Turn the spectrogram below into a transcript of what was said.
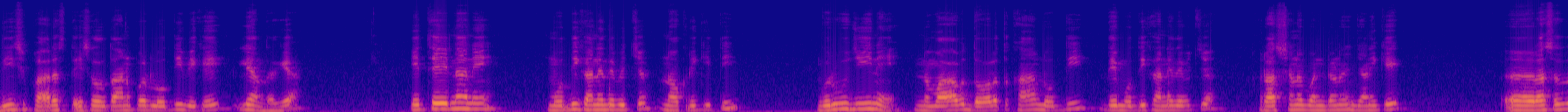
ਦੀ ਸਿਫਾਰਿਸ਼ ਤੇ ਸੁਲਤਾਨਪੁਰ ਲੋਧੀ ਵਿਖੇ ਲਿਆਂਦਾ ਗਿਆ। ਇੱਥੇ ਇਹਨਾਂ ਨੇ ਮੋਦੀਖਾਨੇ ਦੇ ਵਿੱਚ ਨੌਕਰੀ ਕੀਤੀ। ਗੁਰੂ ਜੀ ਨੇ ਨਵਾਬ ਦੌਲਤ ਖਾਨ ਲੋਧੀ ਦੇ ਮੋਦੀਖਾਨੇ ਦੇ ਵਿੱਚ ਰਾਸ਼ਨ ਵੰਡਣ ਯਾਨੀ ਕਿ ਰਸਦ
